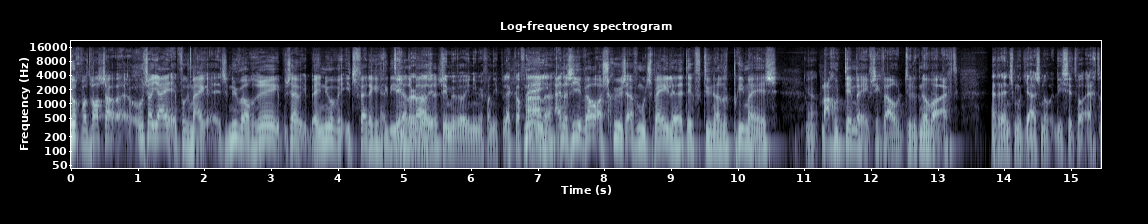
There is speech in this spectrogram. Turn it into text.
Toch, wat was zou, eh, hoe zou jij, volgens mij is het nu wel, re, zijn- ben je nu alweer iets verder richting die ideale Timber, wil je, basis. Timber wil je niet meer van die plek Nee, afhalen. en dan zie je wel als Schuurs even moet spelen tegen Fortuna dat het prima is. Ja. Maar goed, Timber heeft zich wel natuurlijk nog wel echt... En Rens moet juist nog, die zit wel echt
